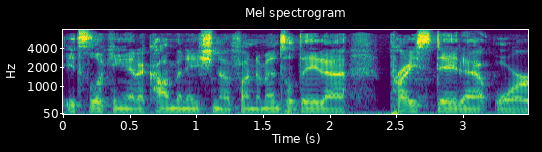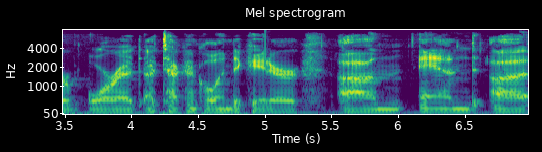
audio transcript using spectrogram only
it's looking at a combination of fundamental data, price data, or or a, a technical indicator, um, and uh,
